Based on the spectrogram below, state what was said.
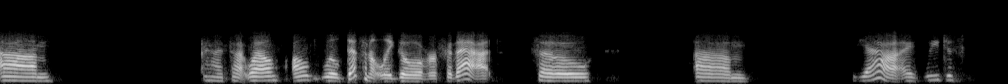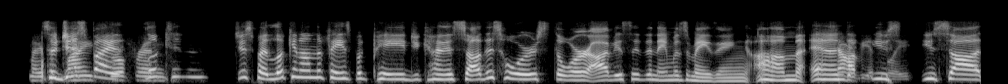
um, and I thought, well, I'll we'll definitely go over for that. So, um, yeah, I, we just my So just my by girlfriend, looking, just by looking on the Facebook page, you kind of saw this horse, Thor. Obviously, the name was amazing. Um, and you you saw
